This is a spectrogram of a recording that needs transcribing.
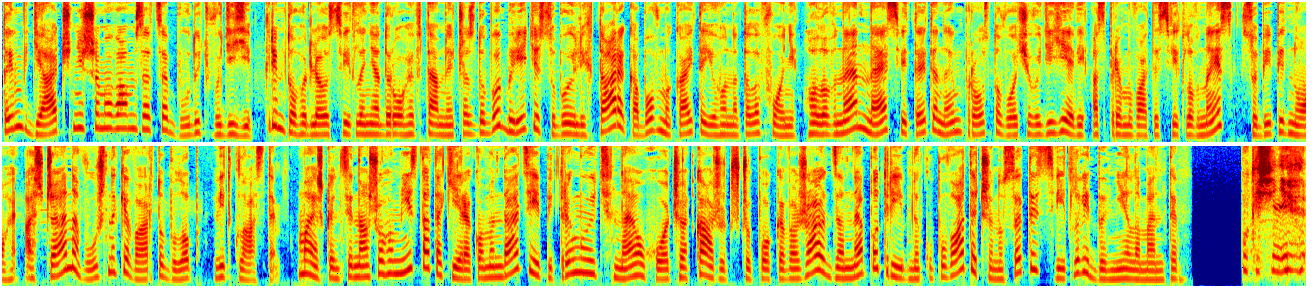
тим вдячнішими вам за це будуть водії. Крім того, для освітлення дороги в темний час доби беріть із собою ліхтарик або вмикайте його на телефоні. Головне не світити ним просто в очі водієві, а спрямувати світло вниз собі під ноги. А ще навушники варто було б відкласти. Мешканці нашого міста такі рекомендації підтримують неохоче. Кажуть, що поки вважають за непотрібне купувати чи носити світловідбивні елементи. Поки що ні.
